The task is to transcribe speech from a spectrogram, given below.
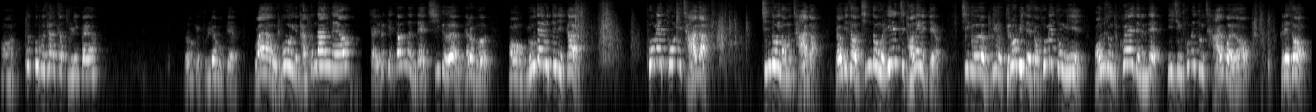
어, 끝 부분 살짝 굴릴까요? 이렇게 굴려볼게요. 와우, 뭐 이게 다 끝났네요. 자 이렇게 떴는데 지금 여러분 어 요대로 뜨니까 품의 통이 작아. 진동이 너무 작아. 여기서 진동을 1인치 더 내릴게요. 지금 이 드롭이 돼서 소매통이 어느 정도 커야 되는데 이 지금 소매통이 작아요. 그래서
